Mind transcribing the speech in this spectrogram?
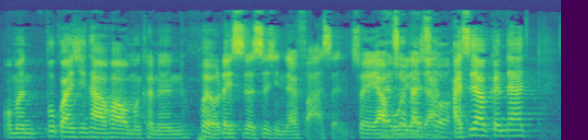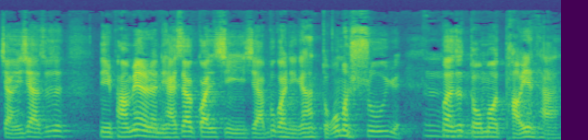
我们不关心他的话，我们可能会有类似的事情在发生，所以要呼吁大家，还是要跟大家讲一下，就是。你旁边的人，你还是要关心一下，不管你跟他多么疏远，不管是多么讨厌他，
